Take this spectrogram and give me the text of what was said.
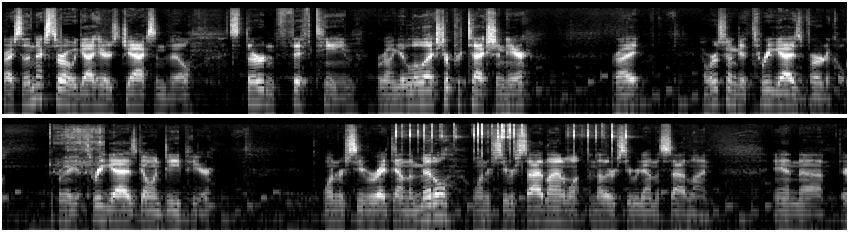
All right, so the next throw we got here is Jacksonville. It's third and 15. We're to get a little extra protection here, right? And we're just to get three guys vertical. We're to get three guys going deep here. One receiver right down the middle, one receiver sideline, one, another receiver down the sideline. And uh, they're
